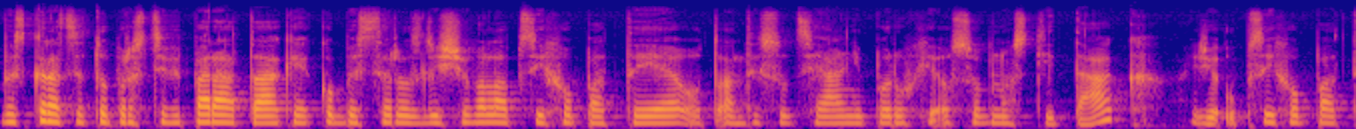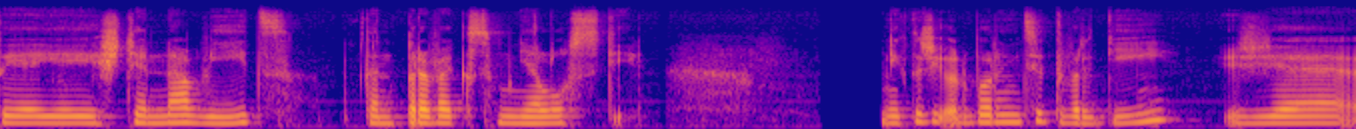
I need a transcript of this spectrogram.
Ve zkratce to prostě vypadá tak, jako by se rozlišovala psychopatie od antisociální poruchy osobnosti tak, že u psychopatie je ještě navíc ten prvek smělosti. Někteří odborníci tvrdí, že,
